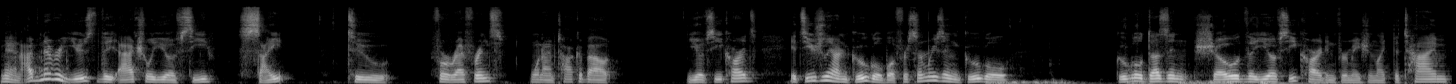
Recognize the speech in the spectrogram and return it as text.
Man, I've never used the actual UFC site to for reference when I talk about UFC cards. It's usually on Google, but for some reason Google Google doesn't show the UFC card information like the time,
